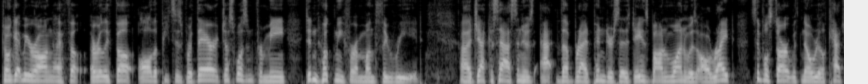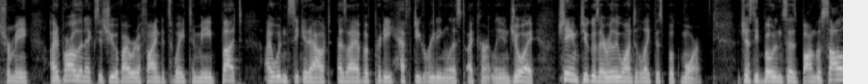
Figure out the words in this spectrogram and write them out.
Don't get me wrong, I felt I really felt all the pieces were there. It just wasn't for me. Didn't hook me for a monthly read. Uh, Jack Assassin, who's at the Brad Pinder, says James Bond 1 was all right. Simple start with no real catch for me. I'd borrow the next issue if I were to find its way to me, but I wouldn't seek it out as I have a pretty hefty reading list I currently enjoy. Shame, too, because I really wanted to like this book more. Jesse Bowden says Bond was solid.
